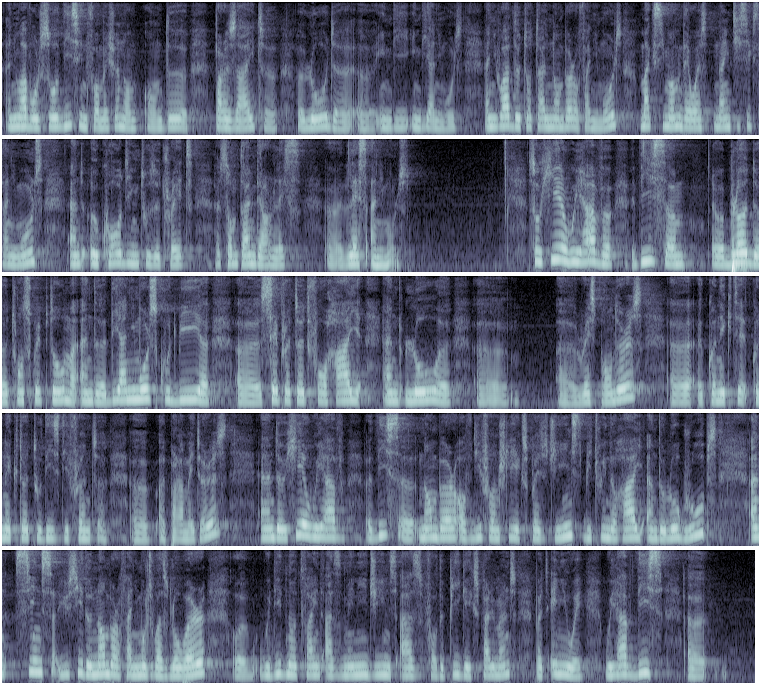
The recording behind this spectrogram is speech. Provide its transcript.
And you have also this information on, on the parasite uh, load uh, in, the, in the animals. And you have the total number of animals. Maximum there was 96 animals, and according to the trait, uh, sometimes there are less, less animals. So here we have this um, uh, Uh, blood uh, transcriptome, and uh, the animals could be uh, uh, separated for high and low responders connected, connected to these different parameters. And uh, here we have uh, this uh, number of differentially expressed genes between the high and the low groups. And since you see the number of animals was lower, we did not find as many genes as for the pig experiment. But anyway, we have this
